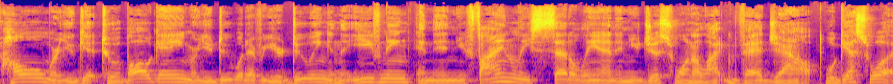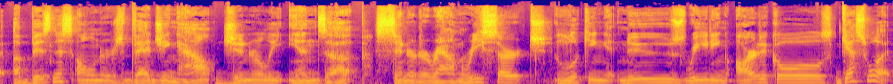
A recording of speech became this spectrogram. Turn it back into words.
home or you get to a ball game or you do whatever you're doing in the evening and then you finally settle in and you just want to like veg out. Well, guess what? A business owner's vegging out generally ends up centered around research, looking at news, reading articles. Guess what?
